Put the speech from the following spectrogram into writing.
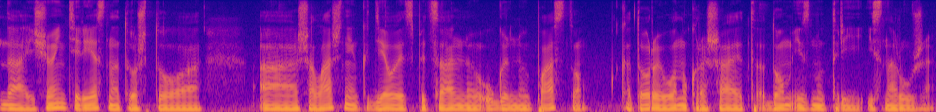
Да, еще интересно то, что а, шалашник делает специальную угольную пасту, которой он украшает дом изнутри и снаружи.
